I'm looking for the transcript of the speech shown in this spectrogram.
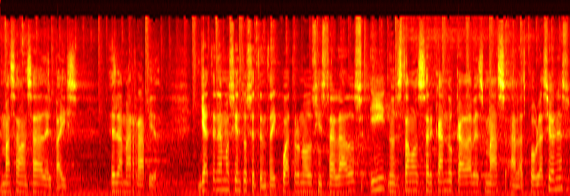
más avanzada del país, es la más rápida. Ya tenemos 174 nodos instalados y nos estamos acercando cada vez más a las poblaciones.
